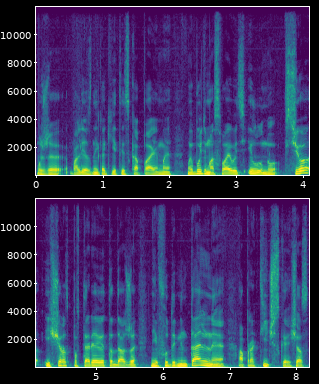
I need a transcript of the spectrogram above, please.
уже полезные какие-то ископаемые, мы будем осваивать и Луну. Все, еще раз повторяю, это даже не фундаментальное, а практическое. Сейчас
